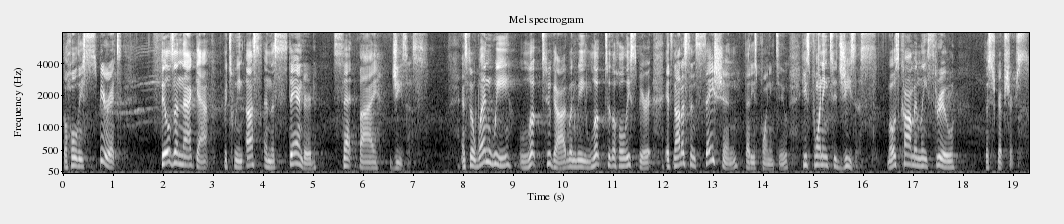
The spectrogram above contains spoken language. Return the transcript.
The Holy Spirit fills in that gap between us and the standard set by Jesus. And so when we look to God, when we look to the Holy Spirit, it's not a sensation that he's pointing to, he's pointing to Jesus, most commonly through the scriptures.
